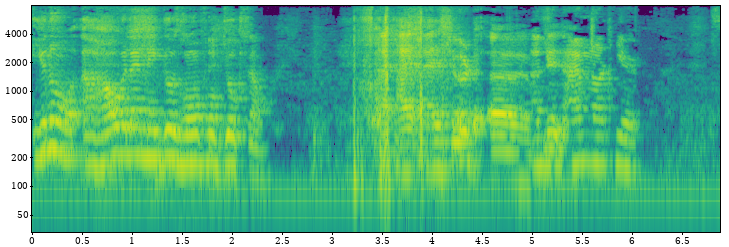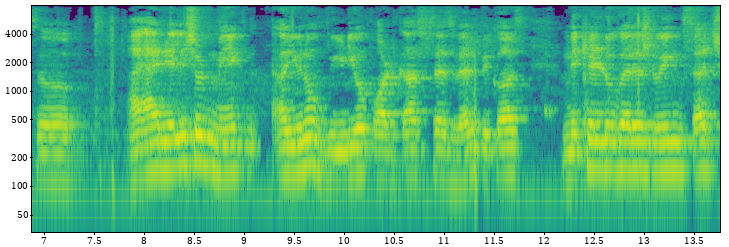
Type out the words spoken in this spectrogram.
you know uh, how will I make those homophobe jokes now? I, I, I should. Uh, Again, I'm not here. So I, I really should make uh, you know video podcasts as well because Nikhil Dugar is doing such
